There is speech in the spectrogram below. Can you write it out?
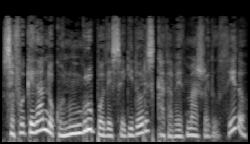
se fue quedando con un grupo de seguidores cada vez más reducido,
